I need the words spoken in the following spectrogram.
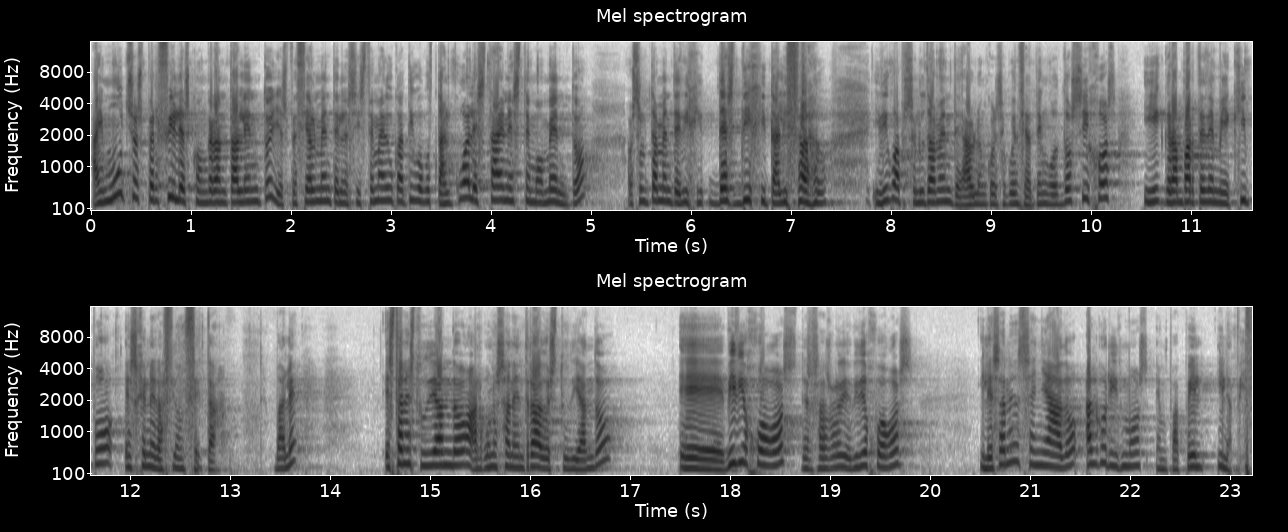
hay muchos perfiles con gran talento y especialmente en el sistema educativo tal cual está en este momento, absolutamente desdigitalizado. Y digo absolutamente, hablo en consecuencia, tengo dos hijos y gran parte de mi equipo es generación Z. ¿vale? Están estudiando, algunos han entrado estudiando eh, videojuegos, desarrollo de videojuegos, y les han enseñado algoritmos en papel y lápiz.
